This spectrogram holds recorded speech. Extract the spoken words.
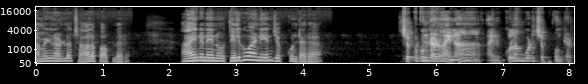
తమిళనాడులో చాలా పాపులర్. ఆయన నేను తెలుగువాణ్ణి అని చెప్పుకుంటారా? చెప్పుకుంటాడు ఆయన. ఆయన కులం కూడా చెప్పుకుంటాడు.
